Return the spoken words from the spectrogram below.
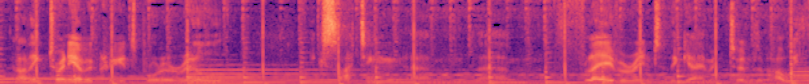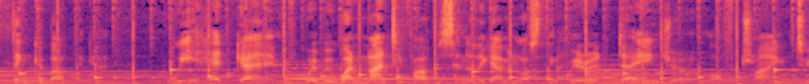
And I think 20 over cricket's brought a real exciting flavour into the game in terms of how we think about the game. we had games where we won 95% of the game and lost. I think we're in danger of trying to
